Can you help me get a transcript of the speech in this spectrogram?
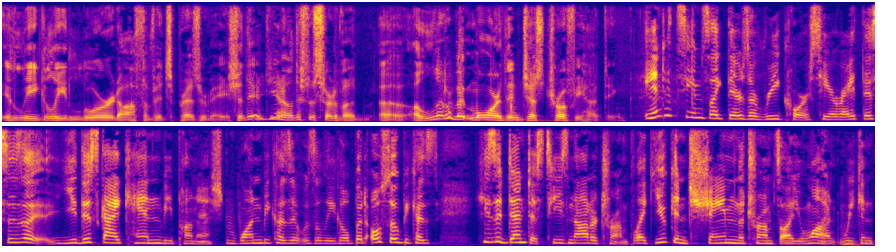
illegally lured off of its preservation. There- You know, this was sort of a, a a little bit more than just trophy hunting. And it seems like there's a recourse here, right? This is a you, this guy can be punished. One because it was illegal, but also because he's a dentist. He's not a Trump. Like you can shame the Trumps all you want. We mm-hmm. can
